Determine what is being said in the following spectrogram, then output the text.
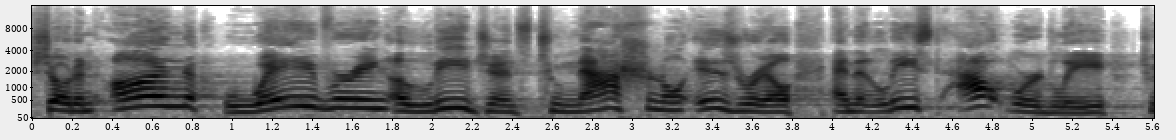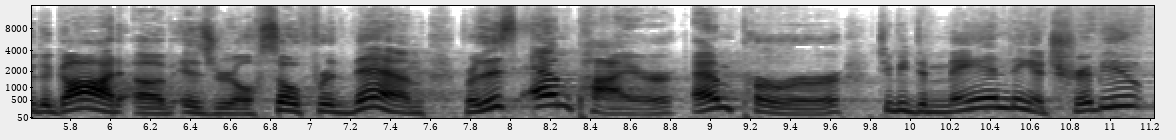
showed an unwavering allegiance to national Israel and at least outwardly to the God of Israel. So, for them, for this empire, emperor, to be demanding a tribute,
